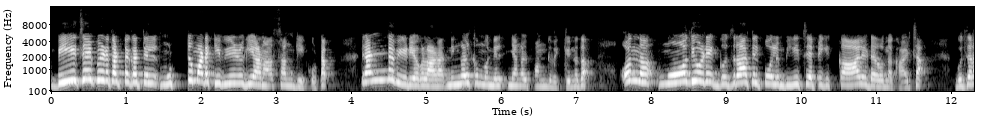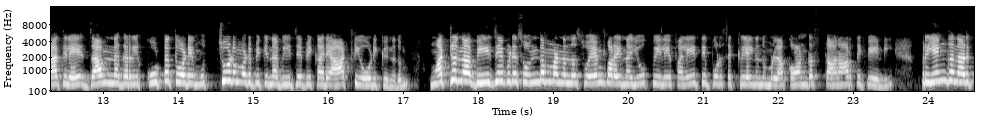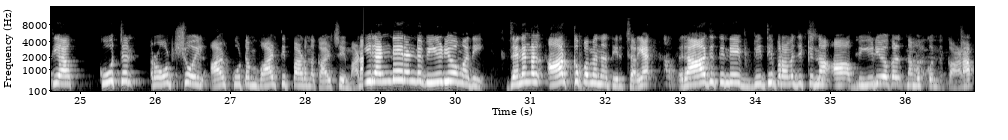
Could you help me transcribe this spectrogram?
B J പിയുടെ തട്ടകത്തിൽ മുട്ടുമടക്കി വീഴുകയാണ് സംഘിക്കൂട്ടം. രണ്ട് വീഡിയോകളാണ് നിങ്ങൾക്ക് മുന്നിൽ ഞങ്ങൾ പങ്കുവെക്കുന്നത്. ഒന്ന് മോദിയുടെ ഗുജറാത്തിൽ പോലും ബി ജെ പിക്ക് കാലിടറുന്ന കാഴ്ച. ഗുജറാത്തിലെ ജാംനഗറിൽ കൂട്ടത്തോടെ മുച്ചൂട് മുടിപ്പിക്കുന്ന ബി ജെ പിക്കാരെ ആട്ടി ഓടിക്കുന്നതും മറ്റൊന്ന് ബി ജെ പിയുടെ സ്വന്തം മണ്ണെന്ന് സ്വയം പറയുന്ന യു പിയിലെ ഫലേത്തിപ്പൂർ സെക്രിയിൽ നിന്നുമുള്ള കോൺഗ്രസ് സ്ഥാനാർത്ഥിക്ക് വേണ്ടി പ്രിയങ്ക നടത്തിയ കൂറ്റൻ റോഡ് ഷോയിൽ ആൾക്കൂട്ടം വാഴ്ത്തിപ്പാടുന്ന കാഴ്ചയുമാണ്. ഈ രണ്ടേ രണ്ട് വീഡിയോ മതി. ജനങ്ങൾ ആർക്കൊപ്പമെന്ന് തിരിച്ചറിയാൻ രാജ്യത്തിന്റെ വിധി പ്രവചിക്കുന്ന ആ വീഡിയോകൾ നമുക്കൊന്ന് കാണാം.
